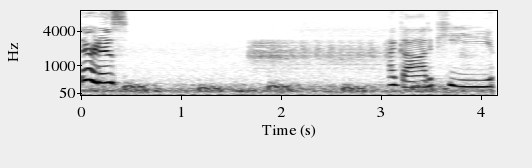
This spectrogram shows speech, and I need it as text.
There it is. I got a key.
